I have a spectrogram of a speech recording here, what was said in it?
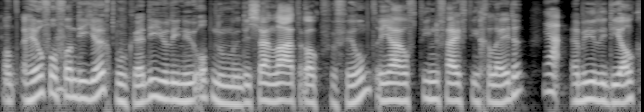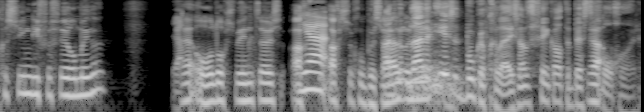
Want heel veel van die jeugdboeken die jullie nu opnoemen, die zijn later ook verfilmd, een jaar of 10, 15 geleden. Ja. Hebben jullie die ook gezien, die verfilmingen? Ja. Hè, oorlogswinters, ach, Ja. achtste groep Maar ik zuiden. ben blij dat ik eerst het boek heb gelezen, want dat vind ik altijd de beste Ja. volgorde.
